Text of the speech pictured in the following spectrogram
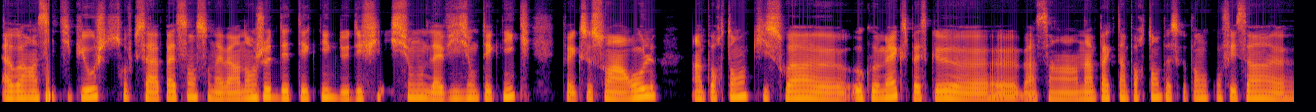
avoir un CTPO, je trouve que ça n'a pas de sens. On avait un enjeu de dette technique, de définition de la vision technique. Il fallait que ce soit un rôle important qui soit euh, au COMEX parce que euh, ben, c'est un impact important parce que pendant qu'on fait ça, euh,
